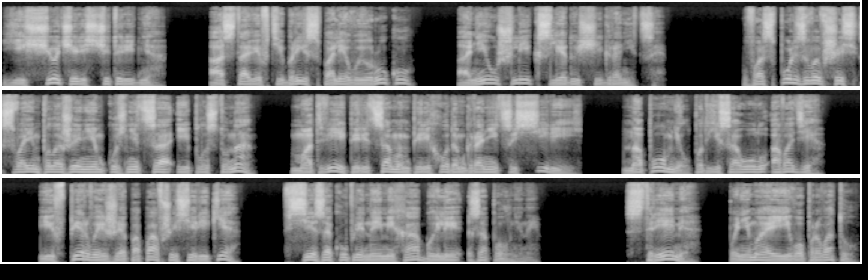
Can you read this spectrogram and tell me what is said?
Еще через четыре дня, оставив Тибрис по левую руку, они ушли к следующей границе. Воспользовавшись своим положением кузнеца и пластуна, Матвей перед самым переходом границы с Сирией напомнил под Исаулу о воде, и в первой же попавшейся реке все закупленные меха были заполнены. Стремя, понимая его правоту,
